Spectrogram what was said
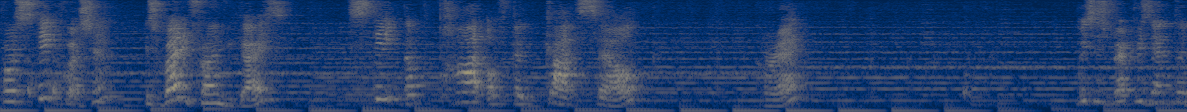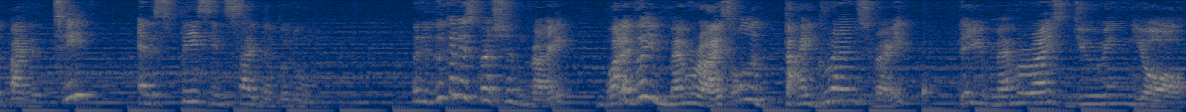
for a state question, it's right in front of you guys. State the part of the gut cell, correct? Which is represented by the tip and the space inside the balloon. When you look at this question, right, whatever you memorize, all the diagrams, right, that you memorize during your,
